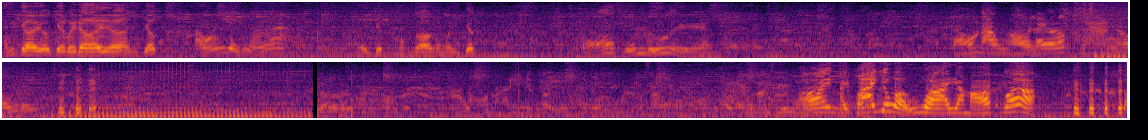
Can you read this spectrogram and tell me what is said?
Không chơi có chơi bề đời á gì chất. Còn gì nữa. Thì chất hot girl con mày chất Có bốn đứa thì chỗ đâu ngồi lại lót nhà ngồi đi. Thôi mày phá vô bự hoài à mệt quá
